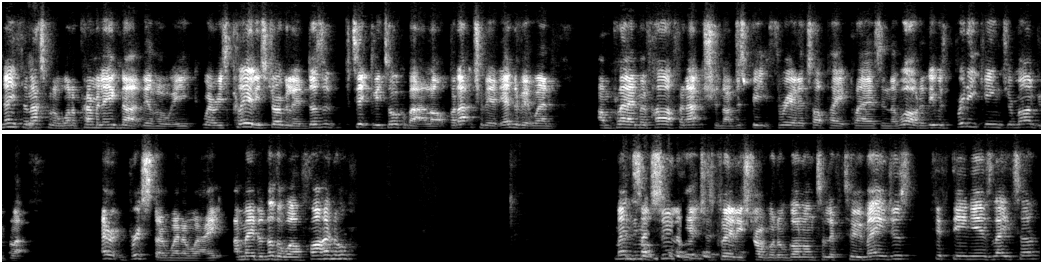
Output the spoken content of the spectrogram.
Nathan Aspinall won a Premier League night the other week where he's clearly struggling, doesn't particularly talk about a lot, but actually at the end of it went, I'm playing with half an action. I've just beat three of the top eight players in the world. And he was pretty keen to remind people that Eric Bristow went away and made another world final. Mensur Suljovic has clearly struggled and gone on to lift two majors 15 years later.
